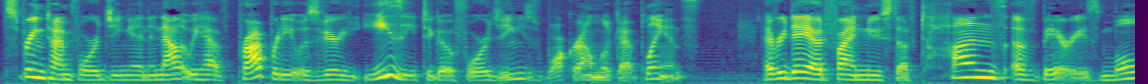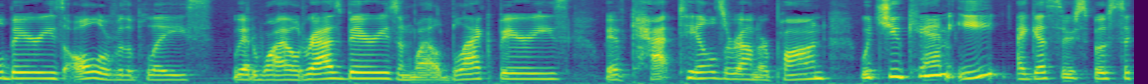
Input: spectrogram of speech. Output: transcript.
springtime foraging in. And now that we have property, it was very easy to go foraging. You just walk around look at plants. Every day I'd find new stuff. Tons of berries, mulberries all over the place. We had wild raspberries and wild blackberries. We have cattails around our pond, which you can eat. I guess they're supposed to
